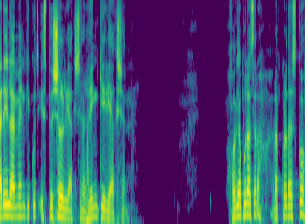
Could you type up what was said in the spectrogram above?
एरिल एमिन की कुछ स्पेशल रिएक्शन रिंग की रिएक्शन हो गया पूरा सर? रब कर दो इसको।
